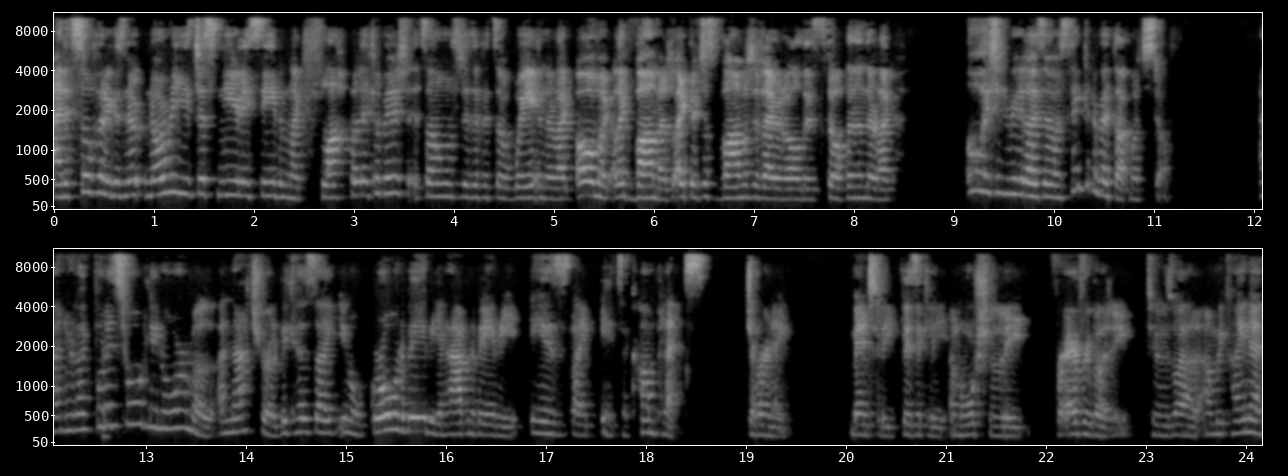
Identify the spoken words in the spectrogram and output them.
And it's so funny because no- normally you just nearly see them like flop a little bit. It's almost as if it's a weight and they're like, oh my, God, like vomit. Like they've just vomited out all this stuff. And then they're like, oh, I didn't realize I was thinking about that much stuff. And you're like, but it's totally normal and natural because, like, you know, growing a baby and having a baby is like, it's a complex journey mentally, physically, emotionally for everybody too, as well. And we kind of,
